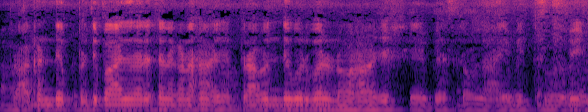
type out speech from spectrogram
प्राखण्डे प्रतिपाददर्शनगणः प्राबन्ध्यगुर्वर्णवः शिष्येभ्यः समुदायमित्रोभिं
